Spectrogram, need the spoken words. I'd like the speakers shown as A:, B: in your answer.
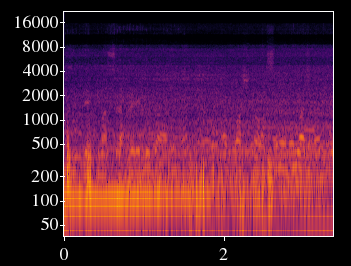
A: devolver para a federalidade. Eu acho que é uma cena bastante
